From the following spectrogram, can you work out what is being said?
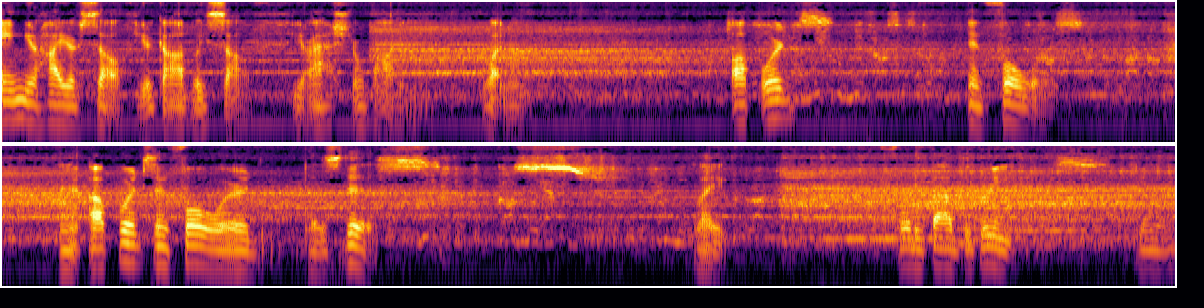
aim your higher self, your godly self, your astral body, whatnot, upwards and forwards. And upwards and forward does this. Like 45 degrees, you know.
